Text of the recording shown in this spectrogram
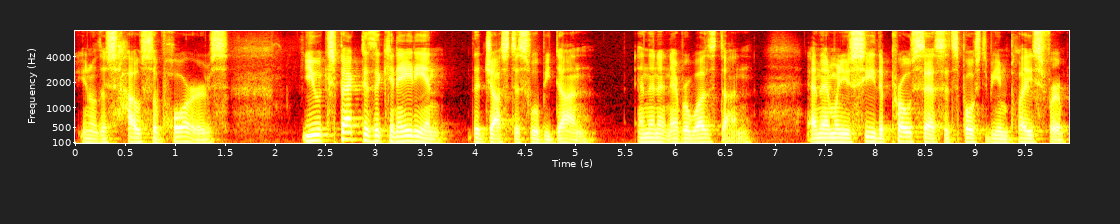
you know, this house of horrors, you expect as a Canadian that justice will be done, and then it never was done. And then when you see the process that's supposed to be in place for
